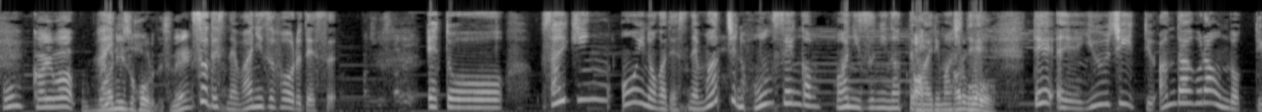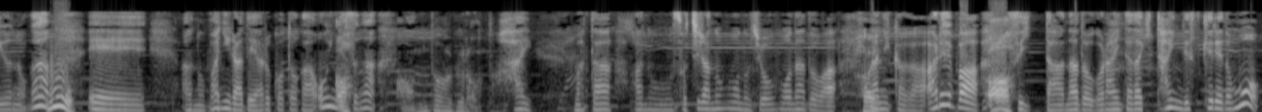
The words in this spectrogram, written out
今回はワニーズホールですね。そうですね、ワニズホールです。えっと、最近多いのがですね、マッチの本戦がワニズになってまいりまして、で、えー UG っていうアンダーグラウンドっていうのが、えー、あの、バニラでやることが多いんですが、アンダーグラウンド。はい。また、あの、そちらの方の情報などは、はい何かがあれば、あツイッターなどをご覧いただきたいんですけれども、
